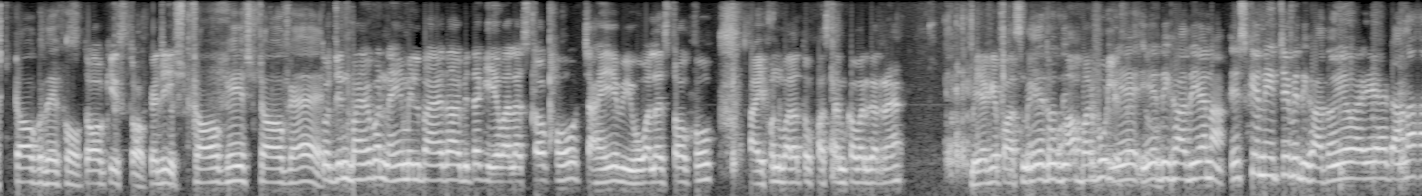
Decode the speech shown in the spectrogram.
स्टॉक देखो स्टॉक ही स्टॉक है जी। स्टॉक ही स्टॉक है। तो जिन भाइयों को नहीं मिल पाया था अभी तक ये वाला स्टॉक हो चाहे ये वीवो वाला स्टॉक हो आईफोन वाला तो फ़र्स्ट टाइम कवर कर रहे हैं। भैया के पास में ये तो, तो आप भरपूर ले ये सकते ये दिखा दिया ना। इसके नीचे भी दिखाता हूँ। ये ये हटाना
